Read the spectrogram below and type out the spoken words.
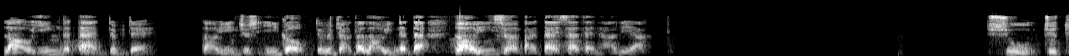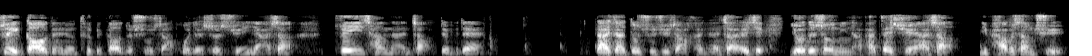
老鹰的蛋，对不对？老鹰就是 eagle，对不对？找到老鹰的蛋，老鹰喜欢把蛋下在哪里啊？树就最高的那种特别高的树上，或者说悬崖上，非常难找，对不对？大家都出去找，很难找，而且有的时候你哪怕在悬崖上，你爬不上去，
